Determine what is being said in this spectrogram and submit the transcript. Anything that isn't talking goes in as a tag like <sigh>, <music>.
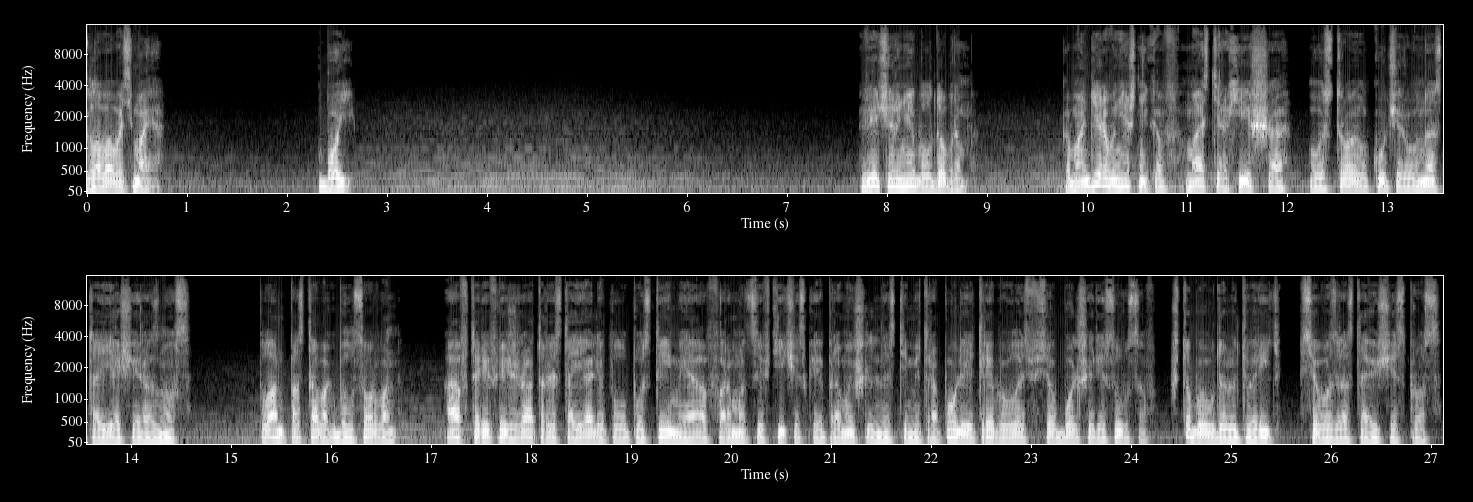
Глава восьмая. Бой. Вечер не был добрым. Командир внешников, мастер Хиша, устроил кучеру настоящий разнос. План поставок был сорван, авторефрижераторы стояли полупустыми, а фармацевтической промышленности метрополии требовалось все больше ресурсов, чтобы удовлетворить все возрастающий спрос.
